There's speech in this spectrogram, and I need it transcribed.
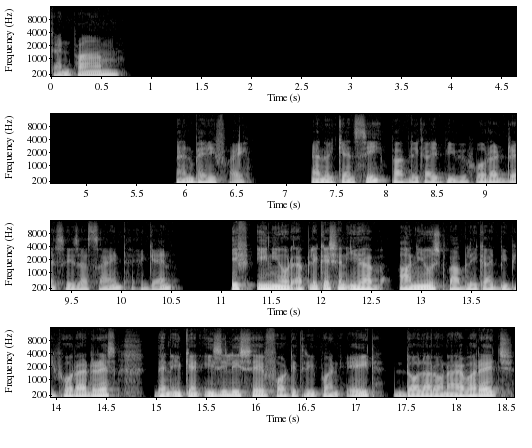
confirm, and verify and we can see public IPv4 address is assigned again. If in your application you have unused public IPv4 address, then you can easily save $43.8 on average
